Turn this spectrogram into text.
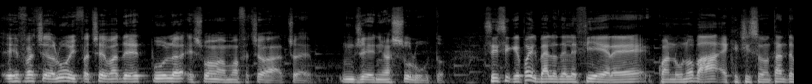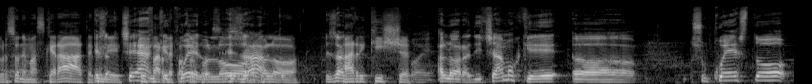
e faceva, lui faceva Deadpool e sua mamma faceva Al, cioè un genio assoluto. sì, sì, che poi il bello delle fiere, quando uno va, è che ci sono tante persone mascherate, quindi Esatto, c'è puoi anche fare le foto quello, con loro, esatto, quello esatto. arricchisce. Poi- Allora, diciamo che uh, su questo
